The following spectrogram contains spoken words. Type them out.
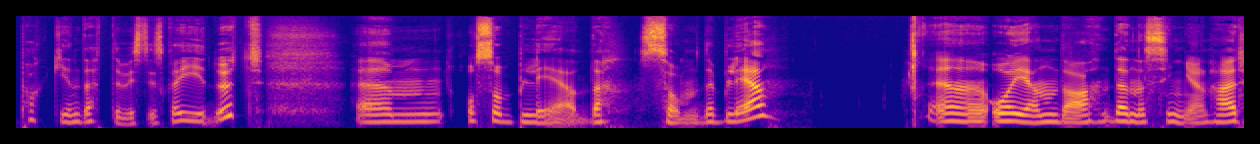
pakke inn dette hvis de skal gi det ut? Um, og så ble det som det ble. Uh, og igjen da, denne singelen her,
